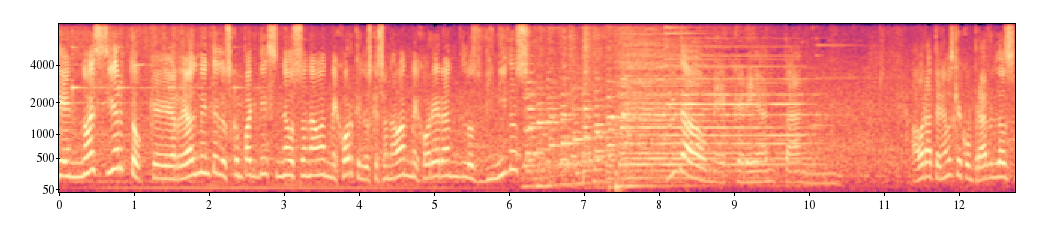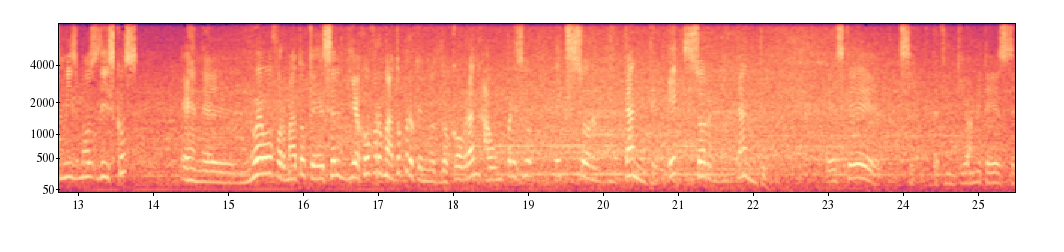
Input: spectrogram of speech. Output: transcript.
que no es cierto, que realmente los compact discs no sonaban mejor, que los que sonaban mejor eran los vinilos. No me crean tan... Ahora tenemos que comprar los mismos discos en el nuevo formato que es el viejo formato, pero que nos lo cobran a un precio exorbitante, exorbitante. Es que, sí, definitivamente es,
